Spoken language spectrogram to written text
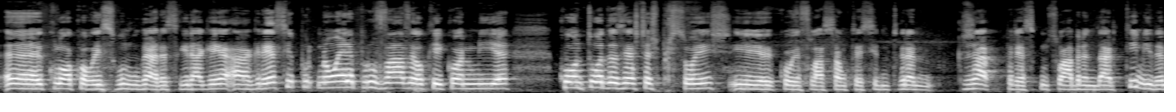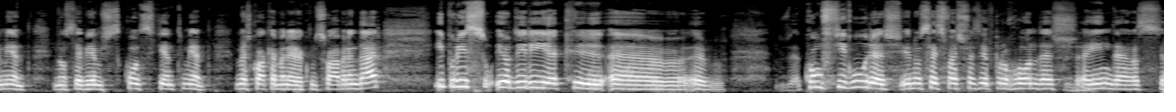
Uh, coloca-o em segundo lugar a seguir à, Grécia, porque não era provável que a economia com todas estas pressões e com a inflação que tem sido muito grande, que já parece que começou a abrandar timidamente, não sabemos se consistentemente, mas de qualquer maneira começou a abrandar. E por isso eu diria que. Uh, como figuras, eu não sei se vais fazer por rondas ainda ou se.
